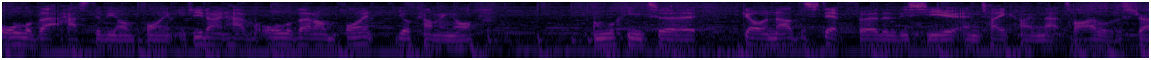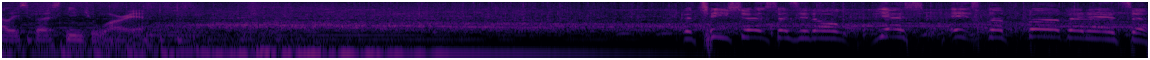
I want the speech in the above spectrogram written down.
all of that has to be on point. If you don't have all of that on point, you're coming off. I'm looking to go another step further this year and take home that title of Australia's first Ninja Warrior. The t-shirt says it all. Yes, it's the Furbinator.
